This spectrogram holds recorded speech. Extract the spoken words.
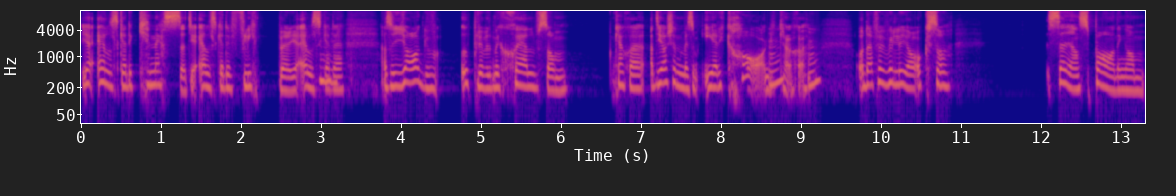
jag älskade Knesset, jag älskade Flipper, jag älskade... Mm. Alltså jag upplevde mig själv som kanske, att jag kände mig som Erik Haag mm. kanske. Mm. Och därför ville jag också säga en spaning om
